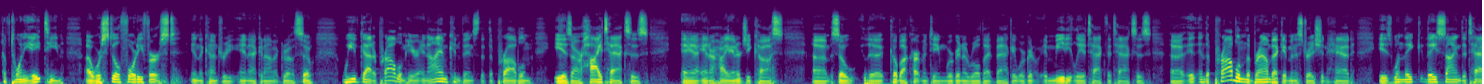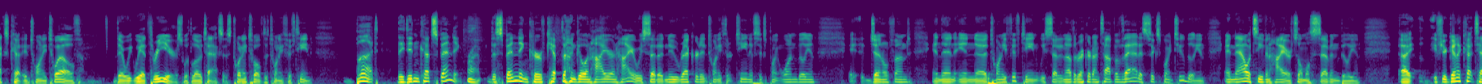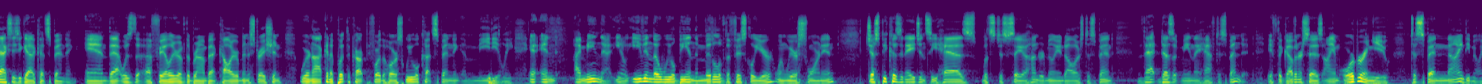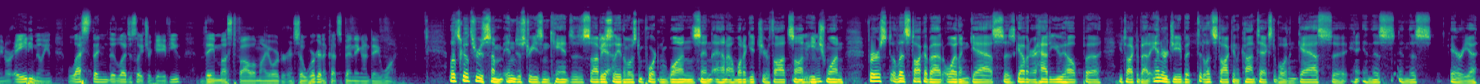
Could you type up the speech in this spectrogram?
of 2018, uh, we're still 41st in the country in economic growth. So we've got a problem here, and I am convinced that the problem is our high taxes and, and our high energy costs. Um, so the Kobach Hartman team, we're going to roll that back. We're going to immediately attack the taxes. Uh, and the problem the Brownback administration had is when they they signed the tax cut in 2012, there we, we had three years with low taxes, 2012 to 2015, but they didn't cut spending. Right. The spending curve kept on going higher and higher. We set a new record in 2013 of 6.1 billion eh, general fund, and then in uh, 2015 we set another record on top of that at 6.2 billion, and now it's even higher. It's almost 7 billion. Uh, if you're going to cut taxes, you got to cut spending, and that was the, a failure of the Brownback Colyer administration. We're not going to put the cart before the horse. We will cut spending immediately, and, and I mean that. You know, even though we'll be in the middle of the fiscal year when we are sworn in, just because an agency has, let's just say, $100 million to spend, that doesn't mean they have to spend it. If the governor says, I am ordering you to spend 90 million or 80 million, less than the legislature gave you, they must follow my order. And so we're going to cut spending on day one. Let's go through some industries in Kansas, obviously yeah. the most important ones, and, and I want to get your thoughts on mm-hmm. each one. First, let's talk about oil and gas. As governor, how do you help? Uh, you talked about energy, but let's talk in the context of oil and gas uh, in, in, this in this area.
